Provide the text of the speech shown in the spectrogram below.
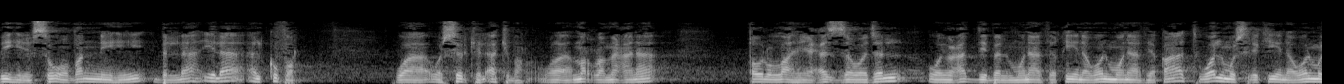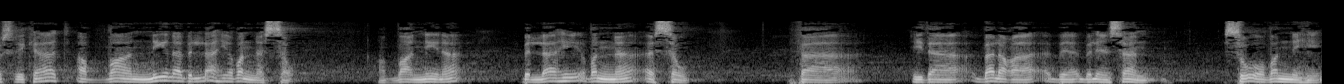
به سوء ظنه بالله إلى الكفر والشرك الأكبر. ومر معنا قول الله عز وجل ويعذب المنافقين والمنافقات والمشركين والمشركات الظانين بالله ظن السوء. الظانين بالله ظن السوء. فإذا بلغ بالإنسان سوء ظنه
